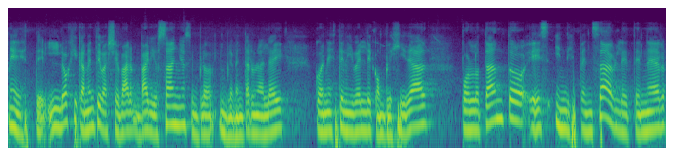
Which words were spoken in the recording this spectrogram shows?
Este, lógicamente va a llevar varios años implementar una ley con este nivel de complejidad, por lo tanto es indispensable tener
